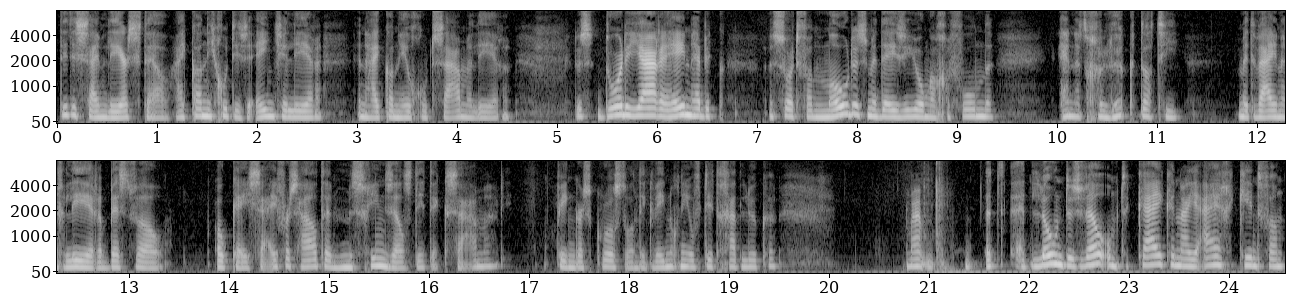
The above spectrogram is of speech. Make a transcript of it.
dit is zijn leerstijl. Hij kan niet goed in zijn eentje leren en hij kan heel goed samen leren. Dus door de jaren heen heb ik een soort van modus met deze jongen gevonden. En het geluk dat hij met weinig leren best wel oké cijfers haalt. En misschien zelfs dit examen fingers crossed, want ik weet nog niet of dit gaat lukken. maar het, het loont dus wel om te kijken naar je eigen kind van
